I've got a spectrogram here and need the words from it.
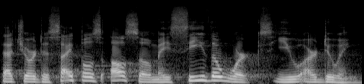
that your disciples also may see the works you are doing.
